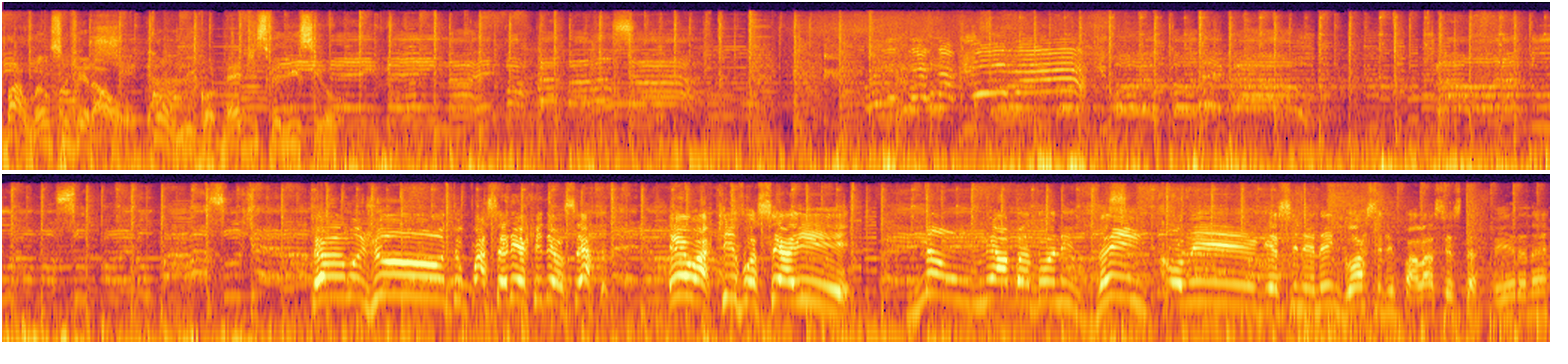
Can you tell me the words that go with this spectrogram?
Balanço Geral, com Nicomedes Felício. Tamo junto, parceria que deu certo. Eu aqui, você aí. Não me abandone, vem comigo. Esse neném gosta de falar sexta-feira, né?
